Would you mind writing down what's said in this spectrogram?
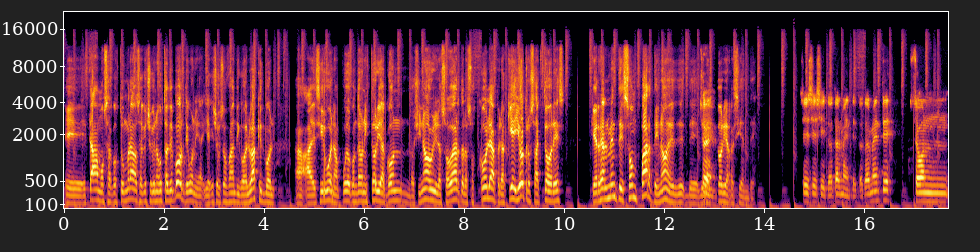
eh, estábamos acostumbrados a aquellos que nos gusta el deporte bueno, y, aquellos que son fanáticos del básquetbol a, decir, bueno, puedo contar una historia con los Ginobili, los Oberto, los Oscola, pero aquí hay otros actores que realmente son parte, ¿no? De, la historia reciente. Sí, sí, sí, totalmente, totalmente. Son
